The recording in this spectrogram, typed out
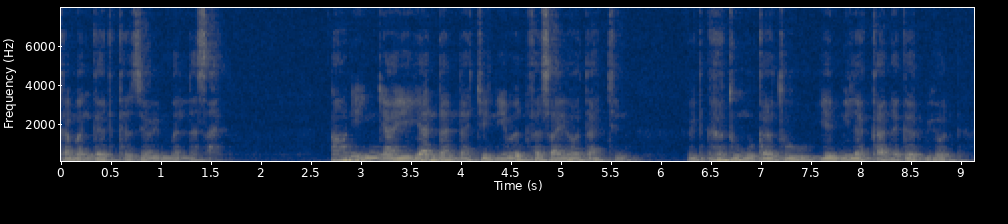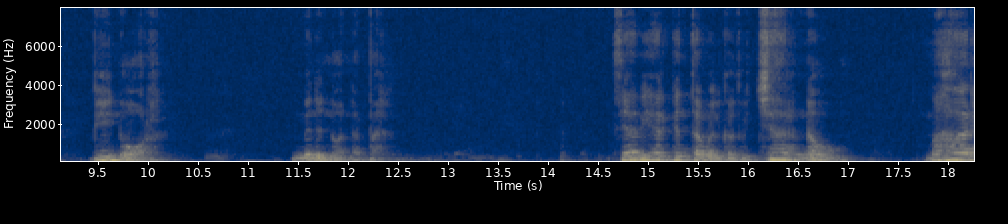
ከመንገድ ከዚያው ይመለሳል። አሁን የእኛ የእያንዳንዳችን የመንፈሳዊ ሕይወታችን እድገቱ ሙቀቱ የሚለካ ነገር ቢሆን ቢኖር ምን እንሆን ነበር? እግዚአብሔር ግን ተመልከቱ፣ ቸር ነው፣ መሐሪ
